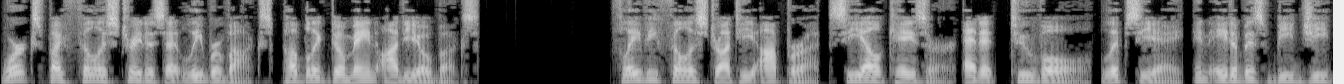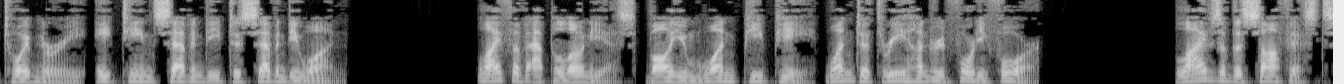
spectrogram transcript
Works by Philostratus at LibriVox public domain audiobooks Flavi Philostrati Opera, C. L. Kayser edit, 2 vol, Lipsiae, in Adibus B. G. Teubneri, 1870–71 Life of Apollonius, Volume 1 pp. 1–344 Lives of the Sophists,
